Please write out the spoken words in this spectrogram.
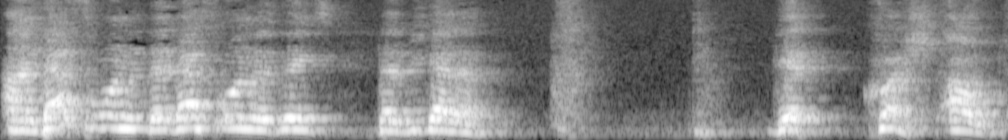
And that's one of the, that's one of the things that we gotta get crushed out,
